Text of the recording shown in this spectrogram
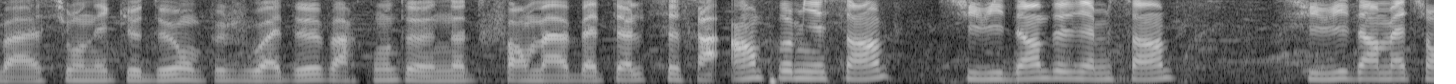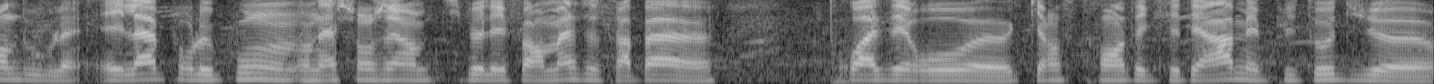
bah, si on n'est que deux, on peut jouer à deux. Par contre, notre format battle, ce sera un premier simple, suivi d'un deuxième simple, suivi d'un match en double. Et là, pour le coup, on, on a changé un petit peu les formats. Ce sera pas euh, 3-0, euh, 15-30, etc. Mais plutôt du, euh,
